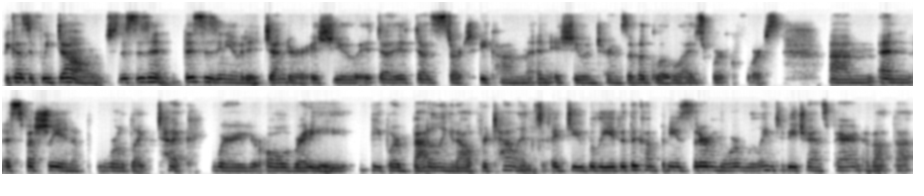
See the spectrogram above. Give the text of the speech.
because if we don't this isn't this isn't even a gender issue it does it does start to become an issue in terms of a globalized workforce um, and especially in a world like tech where you're already people are battling it out for talent i do believe that the companies that are more willing to be transparent about that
